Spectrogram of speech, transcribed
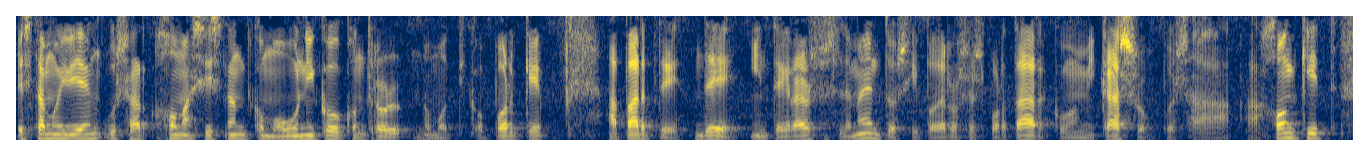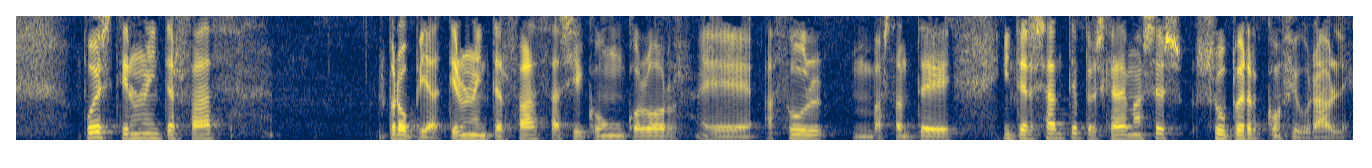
está muy bien usar Home Assistant como único control domótico, porque aparte de integrar esos elementos y poderlos exportar, como en mi caso, pues a, HomeKit, pues tiene una interfaz propia, tiene una interfaz así con un color eh, azul bastante interesante, pero es que además es súper configurable.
